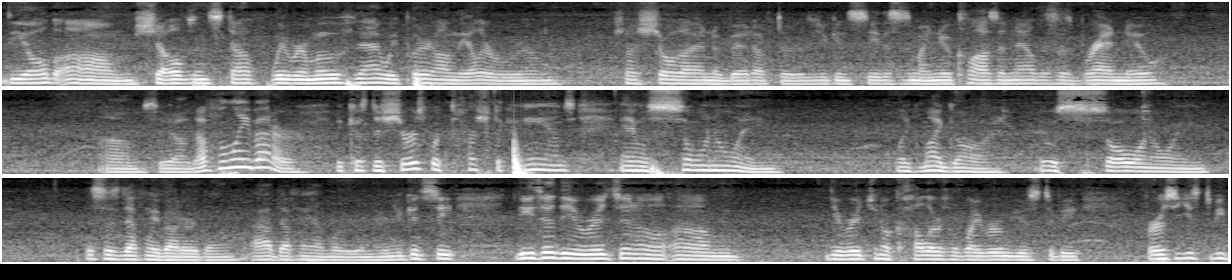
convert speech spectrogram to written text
The old um shelves and stuff, we removed that. We put it on the other room. So I'll show that in a bit after. As you can see, this is my new closet now. This is brand new. Um, so yeah, definitely better because the shirts would touch the pants and it was so annoying. Like my god, it was so annoying. This is definitely better though. I'll definitely have more room here. You can see these are the original um the original colors of my room used to be. First, it used to be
